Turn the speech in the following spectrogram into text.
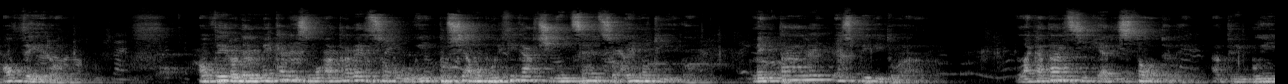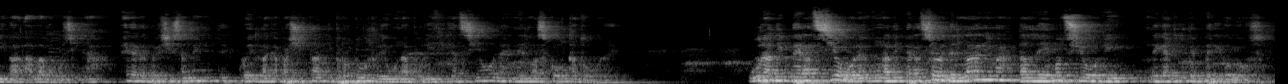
ovvero, ovvero del meccanismo attraverso cui possiamo purificarci in senso emotivo, mentale e spirituale. La catarsi che Aristotele attribuiva alla musica era precisamente quella capacità di produrre una purificazione nell'ascoltatore, una liberazione, una liberazione dell'anima dalle emozioni negative e pericolose.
